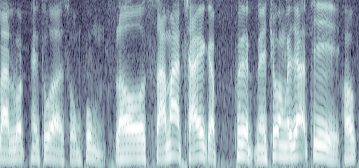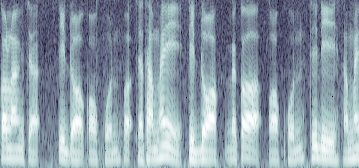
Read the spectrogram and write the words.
ลาดรถให้ทั่วทรงพุ่ม เราสามารถใช้กับพืชในช่วงระยะที่เขากำลังจะติดดอกออกผลเพราะจะทำให้ติดดอกแล้วก็ออกผลที่ดีทำให้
